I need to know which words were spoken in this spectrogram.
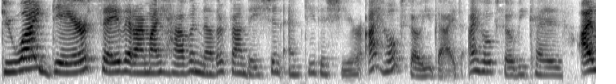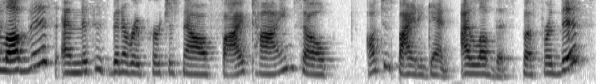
Do I dare say that I might have another foundation empty this year? I hope so, you guys. I hope so because I love this and this has been a repurchase now five times. So I'll just buy it again. I love this. But for this,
